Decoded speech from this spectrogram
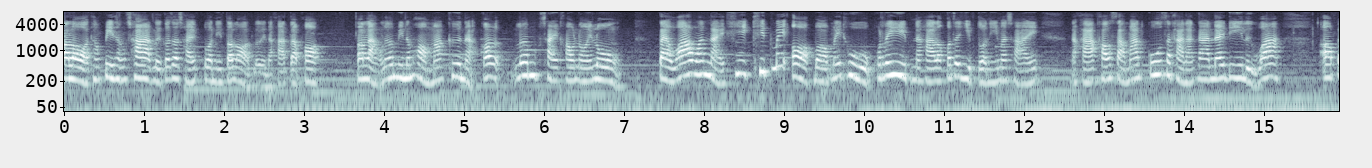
ตลอดทั้งปีทั้งชาติเลยก็จะใช้ตัวนี้ตลอดเลยนะคะ แต่พอตอนหลังเริ่มมีน้ำหอมมากขึ้นอะ ก็เริ่มใช้เขาน้อยลง แต่ว่าวันไหนที่คิดไม่ออกบอกไม่ถูกรีบนะคะ เราก็จะหยิบตัวนี้มาใช้นะคะเขาสามารถกู้สถานการณ์ได้ดีหรือว่าเออไป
